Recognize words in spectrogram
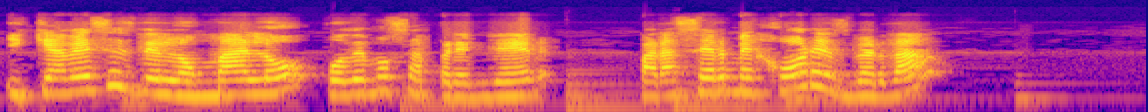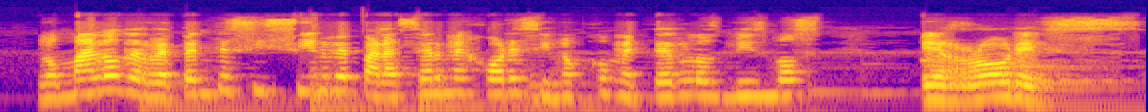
y que a veces de lo malo podemos aprender para ser mejores, ¿verdad? Lo malo de repente sí sirve para ser mejores y no cometer los mismos errores.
